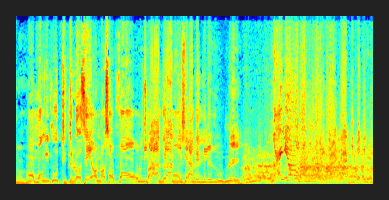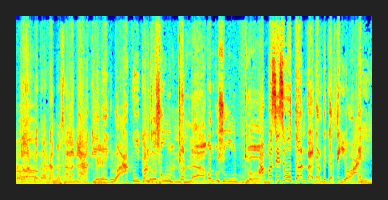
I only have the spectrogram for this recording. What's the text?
Ngomong iku didelok sik ana sapa. Aja minta angger hati-hati ngomong akeh kelirune. Lah iya. Hati-hati tiba-tiba kecot tambah salah Ya kabeh. akhirnya iku lho aku iki Kan lho. aja suudon lah, kon ku suudon. Apa sih suudon kayak ngerti-ngerti yo ae.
